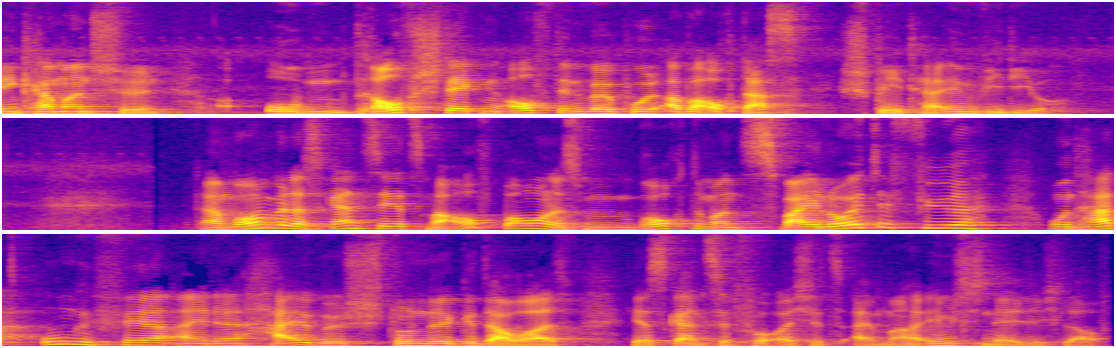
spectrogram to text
Den kann man schön oben drauf stecken auf den Whirlpool, aber auch das später im Video. Dann wollen wir das Ganze jetzt mal aufbauen. Das brauchte man zwei Leute für und hat ungefähr eine halbe Stunde gedauert. Das Ganze für euch jetzt einmal im Schnelldurchlauf.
